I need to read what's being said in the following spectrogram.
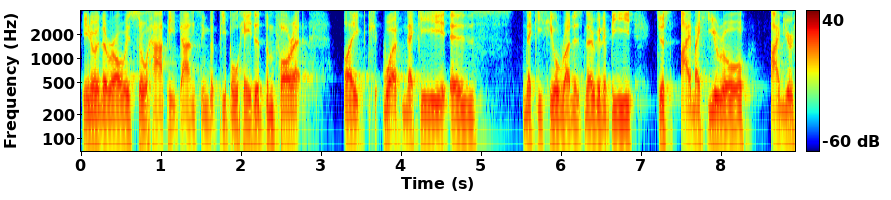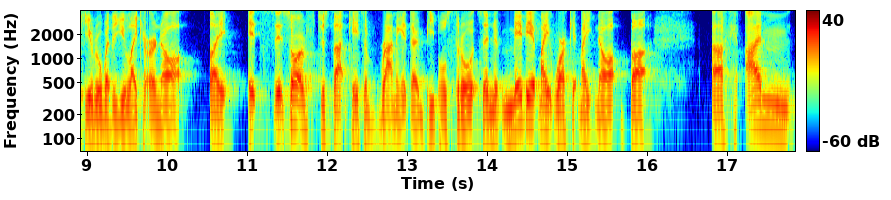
you know they were always so happy dancing, but people hated them for it. Like, what if Nikki is Nikki's heel run is now going to be just I'm a hero, I'm your hero whether you like it or not. Like it's it's sort of just that case of ramming it down people's throats, and maybe it might work, it might not, but uh, I'm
